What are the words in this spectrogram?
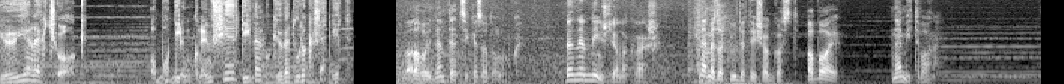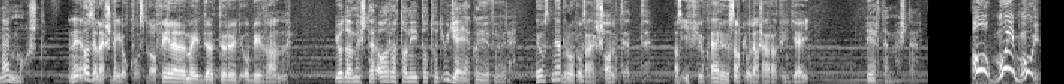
Jöjjenek csak! A papírunk nem sérti a követ urak segít? Valahogy nem tetszik ez a dolog. Bennem nincs gyanakvás. Nem ez a küldetés aggaszt. A baj nem itt van. Nem most. Ne az LSD okozta. A félelmeiddel törődj, Obi-Wan. Yoda mester arra tanított, hogy ügyeljek a jövőre. Azt nem rovozás alatt tedd. Az ifjúk erőszakolására figyelj. Értem, mester. Ó, muy, muy,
